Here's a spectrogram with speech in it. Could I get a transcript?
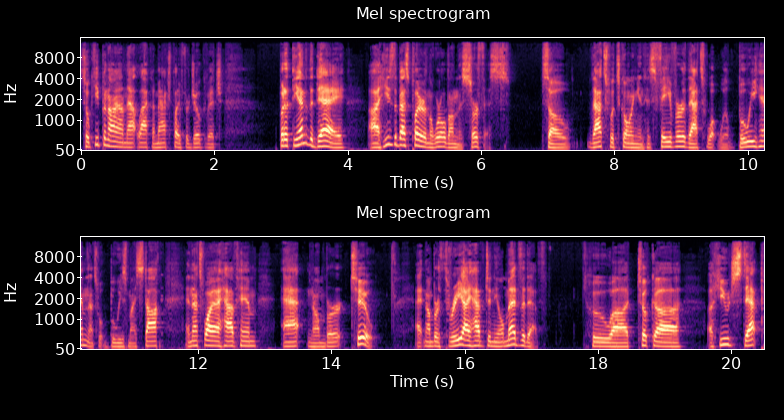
So keep an eye on that lack of match play for Djokovic. But at the end of the day, uh, he's the best player in the world on this surface. So that's what's going in his favor. That's what will buoy him. That's what buoys my stock. And that's why I have him at number two. At number three, I have Daniil Medvedev, who uh, took a, a huge step,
